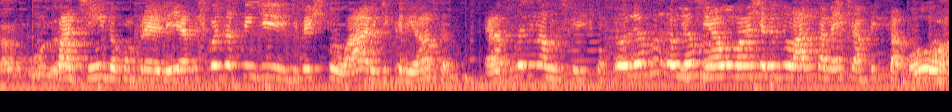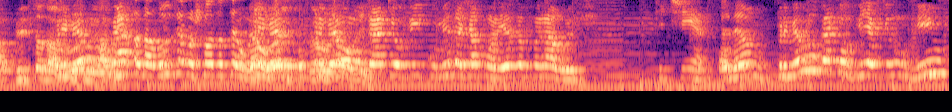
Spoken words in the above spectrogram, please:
Chicago Bulls, é. Patins eu comprei ali, essas coisas assim de, de vestuário, de criança, era tudo ali na luz que a gente comprou. Eu lembro, eu E lembro. tinha o lanche ali do lado também, tinha uma pizza boa. Porra, pizza da Primeiro Luz. A né? lugar- pizza da luz é gostosa até O hoje. primeiro, o primeiro hoje. lugar que eu vi comida japonesa foi na Luzes. Que tinha. É mesmo? O primeiro lugar que eu vi aqui no Rio,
